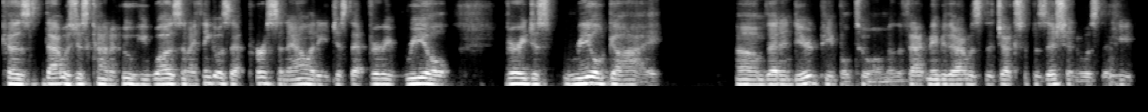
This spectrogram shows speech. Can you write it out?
Because that was just kind of who he was. And i think it was that personality just that very real very just real guy um, that endeared people to him and the fact maybe that was the juxtaposition was that he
